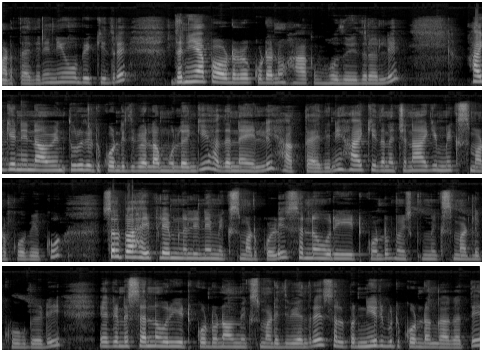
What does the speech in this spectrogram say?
ಮಾಡ್ತಾಯಿದ್ದೀನಿ ನೀವು ಬೇಕಿದ್ದರೆ ಧನಿಯಾ ಪೌಡರ್ ಕೂಡ ಹಾಕಬಹುದು ಇದರಲ್ಲಿ. ಹಾಗೆಯೇ ನಾವೇನು ತುರಿದಿಟ್ಕೊಂಡಿದ್ವಲ್ಲ ಮೂಲಂಗಿ, ಅದನ್ನು ಇಲ್ಲಿ ಹಾಕ್ತಾಯಿದ್ದೀನಿ ಹಾಕಿ ಇದನ್ನು ಚೆನ್ನಾಗಿ ಮಿಕ್ಸ್ ಮಾಡ್ಕೋಬೇಕು. ಸ್ವಲ್ಪ ಹೈ ಫ್ಲೇಮ್ನಲ್ಲಿನೇ ಮಿಕ್ಸ್ ಮಾಡ್ಕೊಳ್ಳಿ. ಸಣ್ಣ ಉರಿ ಇಟ್ಕೊಂಡು ಮಿಕ್ಸ್ ಮಿಕ್ಸ್ ಮಾಡಲಿಕ್ಕೆ ಹೋಗಬೇಡಿ. ಯಾಕೆಂದರೆ ಸಣ್ಣ ಉರಿ ಇಟ್ಕೊಂಡು ನಾವು ಮಿಕ್ಸ್ ಮಾಡಿದ್ವಿ ಅಂದರೆ ಸ್ವಲ್ಪ ನೀರು ಬಿಟ್ಕೊಂಡಂಗೆ ಆಗುತ್ತೆ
